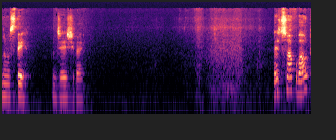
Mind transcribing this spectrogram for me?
Namaste. Jai Shivai. Let's talk about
